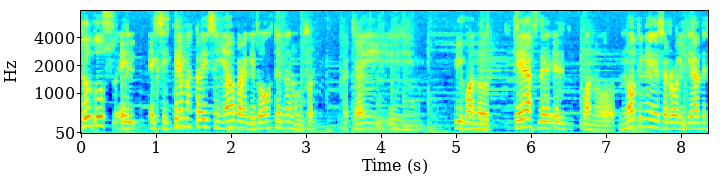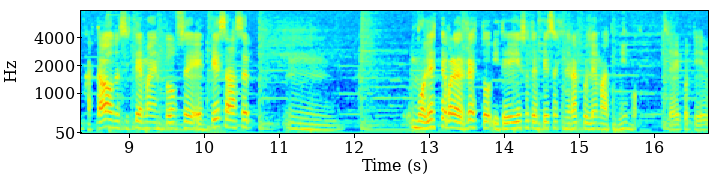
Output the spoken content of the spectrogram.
todos, el, el sistema está diseñado para que todos tengan un rol, ¿cachai? Y, y cuando quedas de- el- cuando no tienes ese rol y quedas descartado del sistema, entonces empieza a ser mm, molestia para el resto y, te- y eso te empieza a generar problemas a ti mismo. Porque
